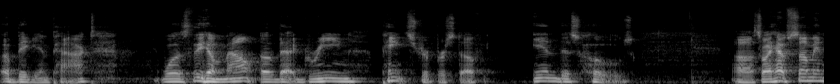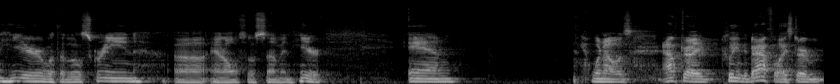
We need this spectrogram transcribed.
a big impact was the amount of that green paint stripper stuff in this hose. Uh, so I have some in here with a little screen uh, and also some in here. And when I was, after I cleaned the baffle, I started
